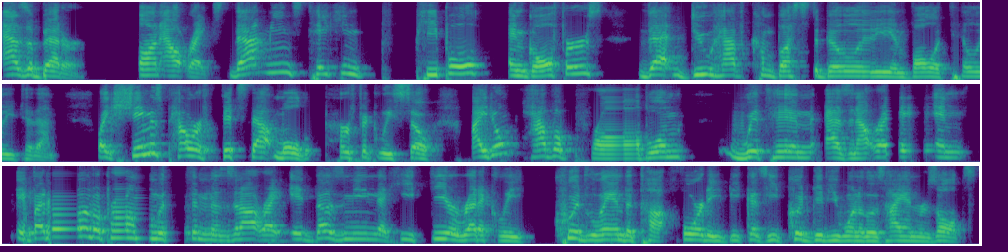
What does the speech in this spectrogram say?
as a better on outrights. That means taking people and golfers that do have combustibility and volatility to them. Like Seamus Power fits that mold perfectly. So I don't have a problem with him as an outright. And if I don't have a problem with him as an outright, it does mean that he theoretically could land the top 40 because he could give you one of those high end results.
